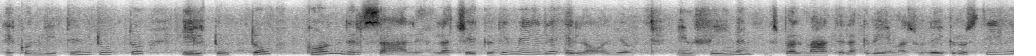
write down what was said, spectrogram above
e condite in tutto il tutto con del sale, l'aceto di mele e l'olio. Infine spalmate la crema su dei crostini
